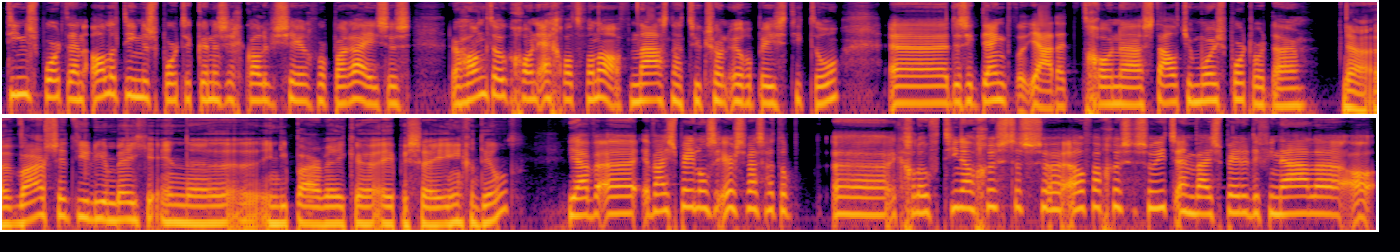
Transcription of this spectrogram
tien sporten en alle tiende sporten kunnen zich kwalificeren voor Parijs. Dus er hangt ook gewoon echt wat vanaf. Naast natuurlijk zo'n Europese titel. Uh, dus ik denk dat, ja, dat het gewoon een staaltje mooi sport wordt daar. Ja, waar zitten jullie een beetje in, in die paar weken EPC ingedeeld? Ja, wij spelen onze eerste wedstrijd op uh, ik geloof 10 augustus, uh, eh, 11 augustus, zoiets. En wij spelen de finale.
